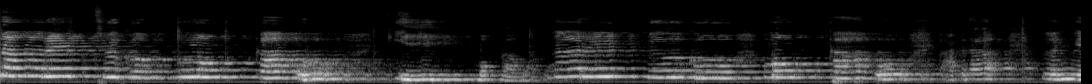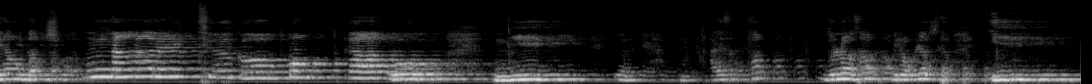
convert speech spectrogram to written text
나를 두고 못 가오 이못 가오 나를 두고 못 가오 앞에다가 은 예령 넣어주시고 나를 두고 못 가오 니 이거는 음, 아래서부터 눌러서 밀어 올려주세요 이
